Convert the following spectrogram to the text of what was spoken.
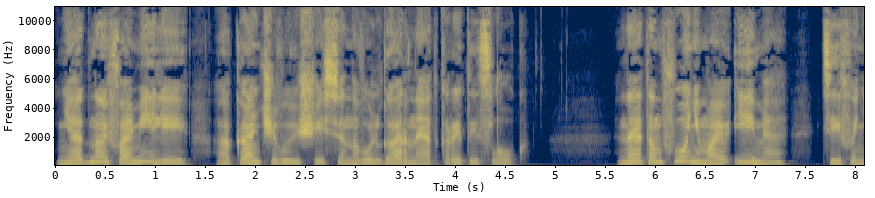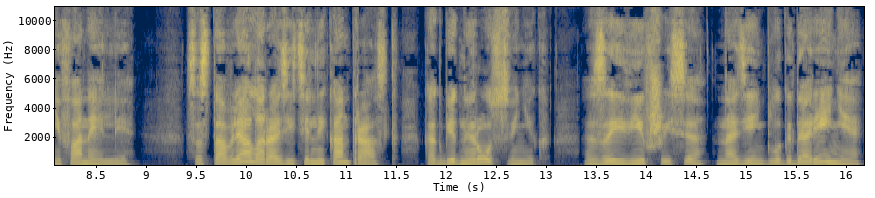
Ни одной фамилии, оканчивающейся на вульгарный открытый слог. На этом фоне мое имя, Тиффани Фанелли, составляла разительный контраст, как бедный родственник, заявившийся на День Благодарения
